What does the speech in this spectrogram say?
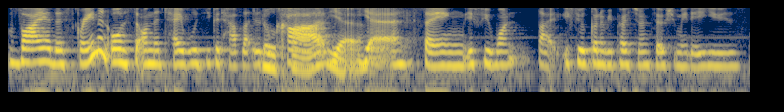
via the screen and also on the tables you could have like little, Little card, cards. yeah. yeah. Saying if you want like if you're gonna be posted on social media, use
